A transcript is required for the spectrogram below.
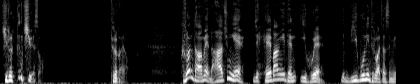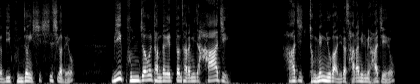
길을 끊기 위해서 들어가요. 그런 다음에 나중에 이제 해방이 된 이후에 미군이 들어왔지 않습니까? 미 군정이 시, 실시가 돼요. 미 군정을 담당했던 사람이 이제 하지. 하지 정맥류가 아니라 사람 이름이 하지예요.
